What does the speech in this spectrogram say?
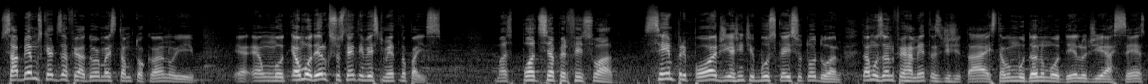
sabemos que é desafiador, mas estamos tocando e é, é um, é um modelo que sustenta investimento no país. Mas pode ser aperfeiçoado? Sempre pode e a gente busca isso todo ano. Estamos usando ferramentas digitais, estamos mudando o modelo de acesso,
